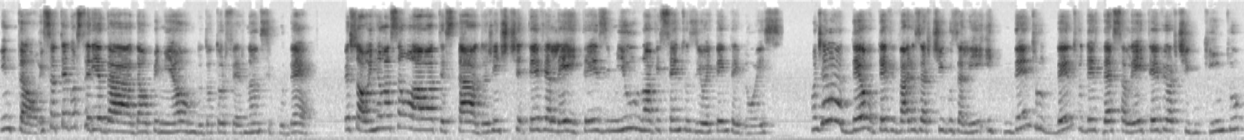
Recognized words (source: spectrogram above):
Então, isso até gostaria da, da opinião do doutor Fernando, se puder. Pessoal, em relação ao atestado, a gente teve a lei 13.982, onde ela deu, teve vários artigos ali, e dentro, dentro de, dessa lei teve o artigo 5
